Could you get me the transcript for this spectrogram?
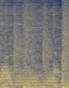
よいしょ。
